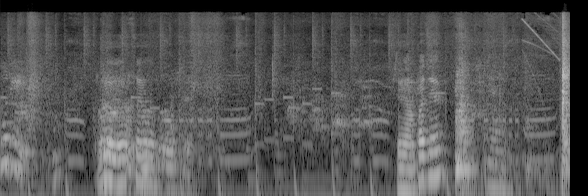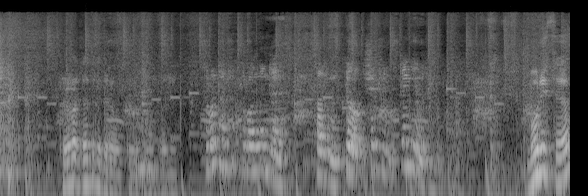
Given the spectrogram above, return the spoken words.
앞에 털이 그럼 없어요. 저기 안 빠져요? 그러면 저렇게 들어올 거예요. 저렇게 쭉 들어왔는데 사실 뼈 새끼 땡기면 물 있어요?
